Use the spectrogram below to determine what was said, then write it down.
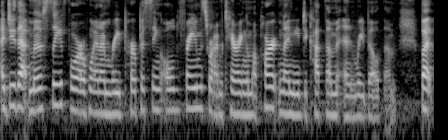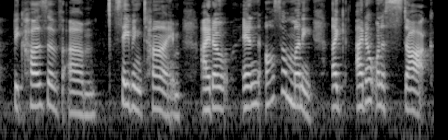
I do that mostly for when I'm repurposing old frames where I'm tearing them apart and I need to cut them and rebuild them. But because of um, saving time, I don't, and also money, like I don't want to stock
